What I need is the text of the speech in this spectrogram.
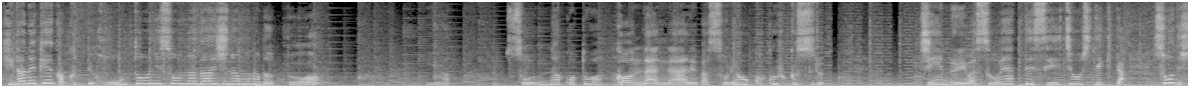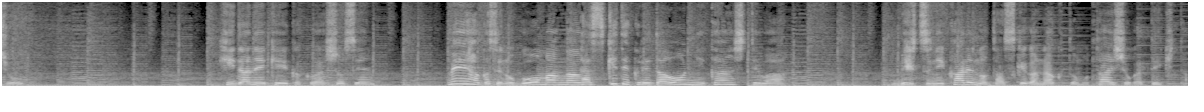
火種計画って本当にそんな大事なものだった？いやそんなことはない。困難があればそれを克服する。人類はそうやって成長してきた。そうでしょ？火種計画は所詮メイ博士の傲慢が助けてくれた恩に関しては別に彼の助けがなくとも対処ができた。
